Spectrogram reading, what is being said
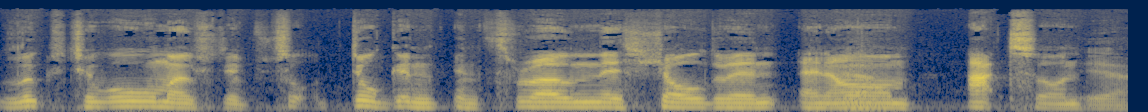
looks to almost have sort of dug and, and thrown this shoulder and, and arm at Son. Yeah.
